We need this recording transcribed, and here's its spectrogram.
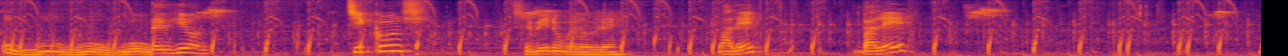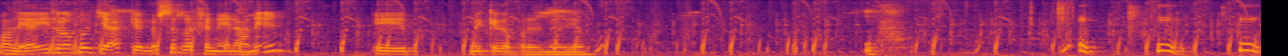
Uh, uh, uh, Atención. Chicos. Se viene W. Vale. Vale. Vale, hay robots ya que no se regeneran, ¿eh? ¿eh? me quedo por el medio. Uf. Uh, uh,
